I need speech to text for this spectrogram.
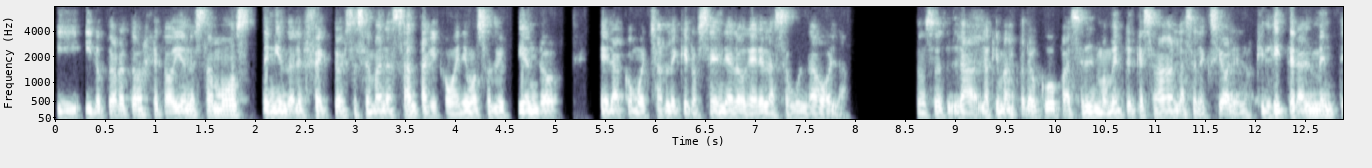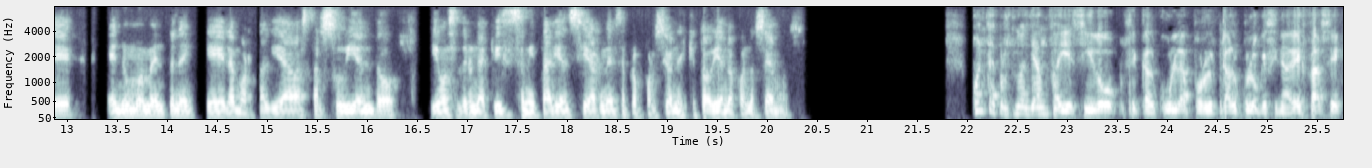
y, lo peor de todo es que todavía no estamos teniendo el efecto de esta Semana Santa que, como veníamos advirtiendo, era como echarle querosene a la hoguera en la segunda ola. Entonces, lo que más preocupa es el momento en que se van las elecciones, que literalmente en un momento en el que la mortalidad va a estar subiendo y vamos a tener una crisis sanitaria en ciernes de proporciones que todavía no conocemos. ¿Cuántas personas ya han fallecido, se calcula por el cálculo que SINADEF hace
